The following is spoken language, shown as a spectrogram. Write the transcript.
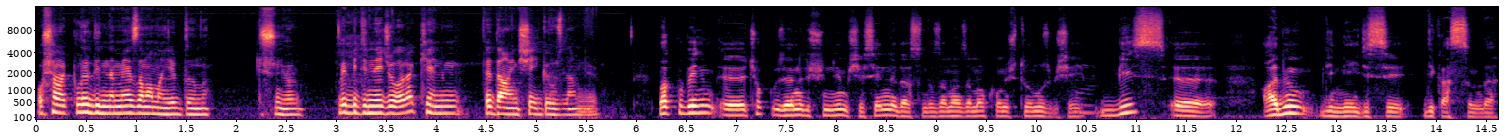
o şarkıları dinlemeye zaman ayırdığını düşünüyorum. Ve bir dinleyici olarak kendimde de aynı şeyi gözlemliyorum. Bak bu benim e, çok üzerine düşündüğüm bir şey. Seninle de aslında zaman zaman konuştuğumuz bir şey. Biz e, albüm dinleyicisiydik aslında.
